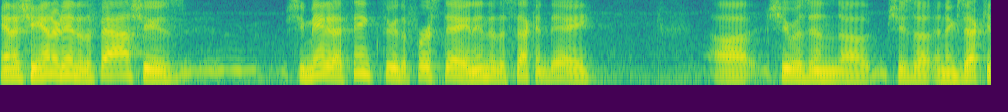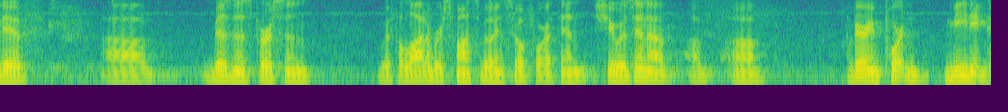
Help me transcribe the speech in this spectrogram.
And as she entered into the fast, she's, she made it, I think, through the first day and into the second day. Uh, she was in, uh, she's a, an executive uh, business person with a lot of responsibility and so forth. And she was in a, a, a very important meeting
